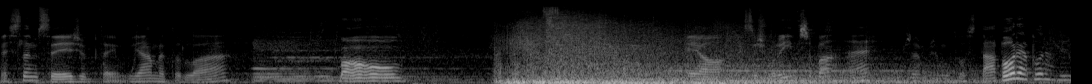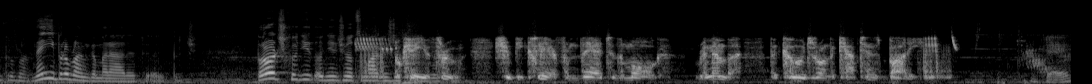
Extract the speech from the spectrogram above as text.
Myslím si, že tady uděláme tohle. Boom. Jo, nechceš odejít třeba? Ne? Dobře, můžeme to stát. Pohoda, pohoda, není problém. Není problém, kamaráde, ty, proč? Proč chodit od něčeho, co má každý? Okay, you're through. Should be clear from there to the morgue. Remember, the codes are on the captain's body. Okay.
